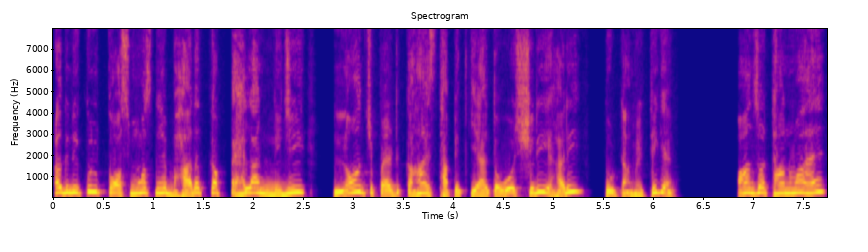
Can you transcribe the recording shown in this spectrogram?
अग्निकुल कॉस्मोस ने भारत का पहला निजी लॉन्च पैड कहाँ स्थापित किया है? तो वो श्री हरि कोटा में, ठीक है? पाँच है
